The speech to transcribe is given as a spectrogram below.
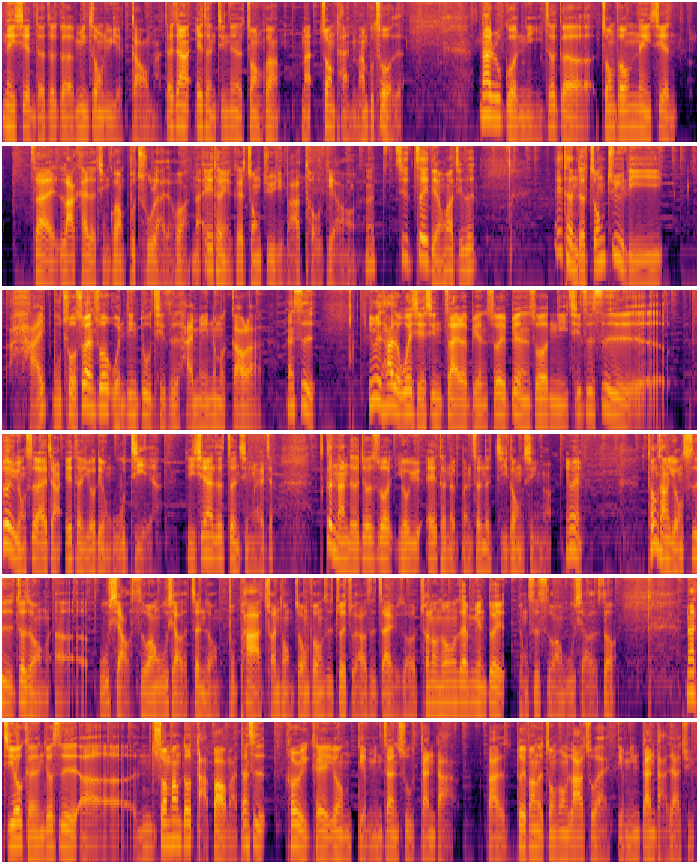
内线的这个命中率也高嘛，再加上 Aton 今天的状况蛮状态蛮不错的。那如果你这个中锋内线在拉开的情况不出来的话，那 Aton 也可以中距离把它投掉哦。那这这一点的话，其实 Aton 的中距离。还不错，虽然说稳定度其实还没那么高啦，但是因为它的威胁性在那边，所以变成说你其实是对勇士来讲，Aton 有点无解啊。以现在这阵型来讲，更难得就是说，由于 Aton 的本身的机动性啊，因为通常勇士这种呃五小死亡五小的阵容，不怕传统中锋，是最主要是在于说，传统中锋在面对勇士死亡五小的时候。那极有可能就是呃双方都打爆嘛，但是 Curry 可以用点名战术单打，把对方的中锋拉出来，点名单打下去。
